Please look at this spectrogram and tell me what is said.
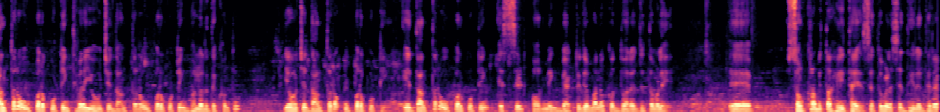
ଦାନ୍ତର ଉପର କୋଟିଂ ଥିବା ଇଏ ହେଉଛି ଦାନ୍ତର ଉପର କୋଟିଂ ଭଲରେ ଦେଖନ୍ତୁ ଇଏ ହେଉଛି ଦାନ୍ତର ଉପର କୋଟିଂ ଏ ଦାନ୍ତର ଉପର କୋଟିଂ ଏସିଡ଼୍ ଫର୍ମିଂ ବ୍ୟାକ୍ଟେରିଆମାନଙ୍କ ଦ୍ୱାରା ଯେତେବେଳେ ସଂକ୍ରମିତ ହୋଇଥାଏ ସେତେବେଳେ ସେ ଧୀରେ ଧୀରେ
